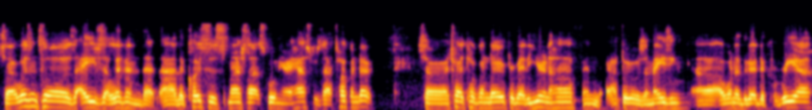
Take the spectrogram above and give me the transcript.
So it wasn't until I was age 11 that uh, the closest martial arts school near our house was uh, Taekwondo. So I tried Taekwondo for about a year and a half, and I thought it was amazing. Uh, I wanted to go to Korea.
